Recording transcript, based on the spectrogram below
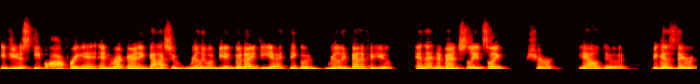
if you just keep offering it and recommending, gosh, it really would be a good idea. I think it would really benefit you. And then eventually it's like, sure, yeah, I'll do it. Because they're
